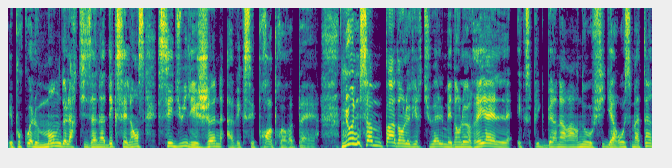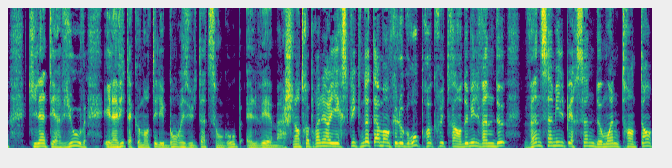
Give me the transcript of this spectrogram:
et pourquoi le monde de l'artisanat d'excellence séduit les jeunes avec ses propres repères. Nous ne sommes pas dans le virtuel, mais dans le réel, explique Bernard Arnault au Figaro ce matin, qui l'interviewe et l'invite à commenter les bons résultats de son groupe LVMH. L'entrepreneur y explique notamment que le groupe recrutera en 2022 25 000 personnes de moins de 30 ans,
